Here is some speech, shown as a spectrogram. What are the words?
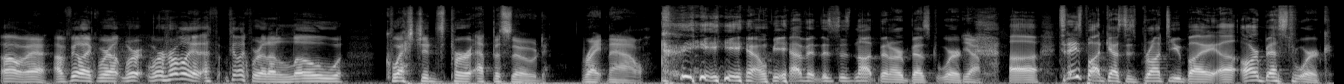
Oh man, I feel like we're at, we're we're probably I feel like we're at a low questions per episode right now. yeah, we haven't. This has not been our best work. Yeah. Uh, today's podcast is brought to you by uh, our best work.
